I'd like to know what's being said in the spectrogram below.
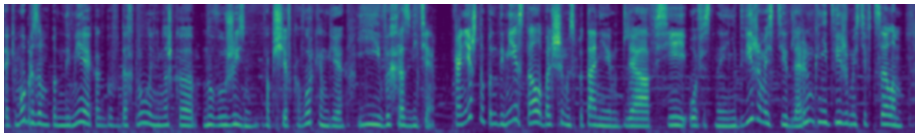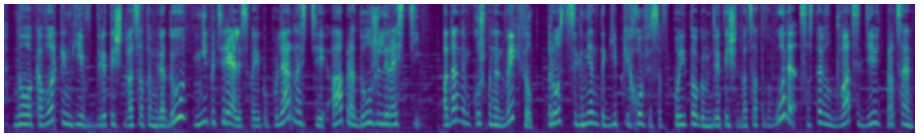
Таким образом, пандемия как бы вдохнула немножко новую жизнь вообще в коворкинге и в их развитии. Конечно, пандемия стала большим испытанием для всей офисной недвижимости, для рынка недвижимости в целом, но коворкинги в 2020 году не потеряли своей популярности, а продолжили расти. По данным Cushman Wakefield, рост сегмента гибких офисов по итогам 2020 года составил 29%.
